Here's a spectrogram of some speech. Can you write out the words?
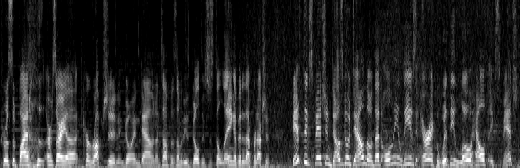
Corrosive Biles, or sorry, uh, Corruption going down on top of some of these buildings, just delaying a bit of that production. Fifth expansion does go down, though. That only leaves Erik with the low health expansion.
